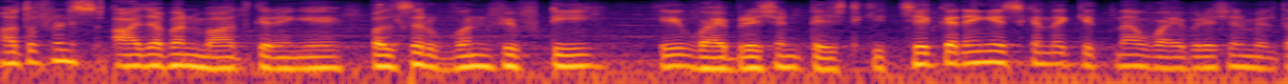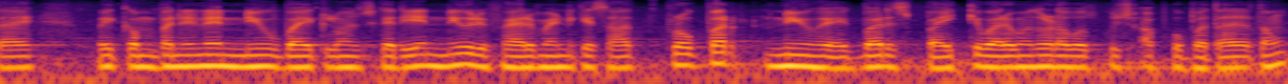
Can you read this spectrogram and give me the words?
हाँ तो फ्रेंड्स आज अपन बात करेंगे पल्सर 150 के वाइब्रेशन टेस्ट की। चेक करेंगे इसके अंदर कितना वाइब्रेशन मिलता है। भाई कंपनी ने न्यू बाइक लॉन्च करी है न्यू रिफायरमेंट के साथ प्रॉपर न्यू है। एक बार इस बाइक के बारे में थोड़ा बहुत कुछ आपको बता देता हूँ।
